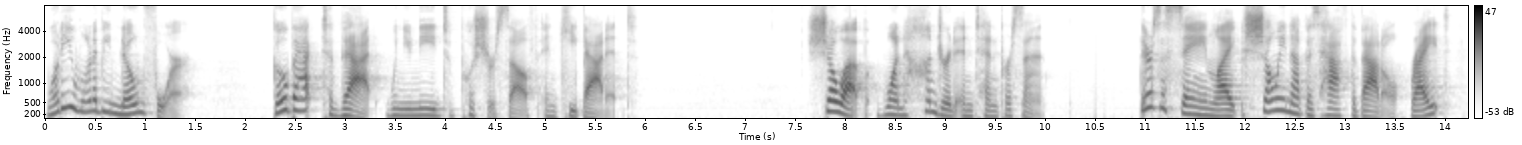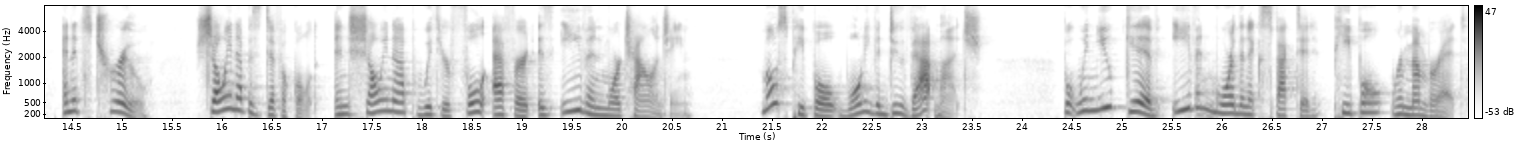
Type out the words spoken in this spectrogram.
What do you want to be known for? Go back to that when you need to push yourself and keep at it. Show up 110%. There's a saying like, showing up is half the battle, right? And it's true. Showing up is difficult, and showing up with your full effort is even more challenging. Most people won't even do that much. But when you give even more than expected, people remember it.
